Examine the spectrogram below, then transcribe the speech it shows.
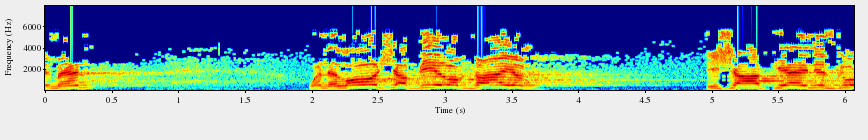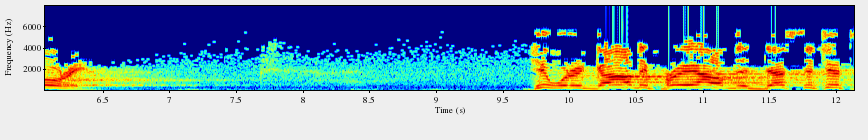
Amen. When the Lord shall build up Zion, he shall appear in his glory. He will regard the prayer of the destitute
